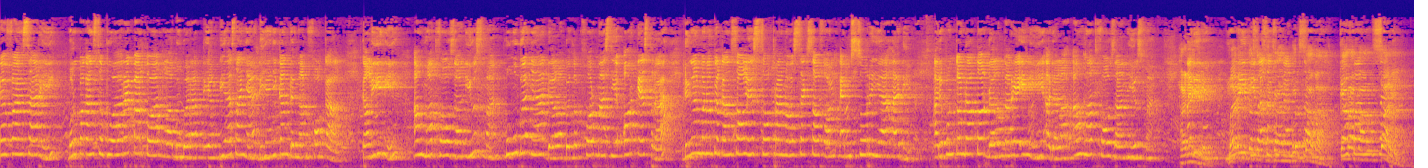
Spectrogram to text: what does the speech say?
Kevin Sari merupakan sebuah repertoar lagu barat yang biasanya dinyanyikan dengan vokal. Kali ini, Ahmad Fauzan Yusman mengubahnya dalam bentuk formasi orkestra dengan menampilkan solis soprano saksofon M. Surya Hadi. Adapun konduktor dalam karya ini adalah Ahmad Fauzan Yusman. Hadirin, mari kita saksikan bersama Karavan Sari.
